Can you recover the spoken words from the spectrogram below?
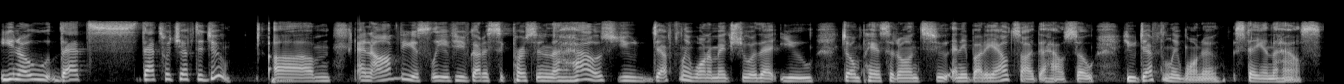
you know, that's that's what you have to do. Um, and obviously, if you've got a sick person in the house, you definitely want to make sure that you don't pass it on to anybody outside the house. So you definitely want to stay in the house.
